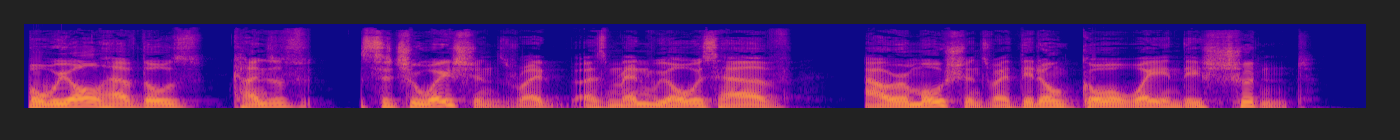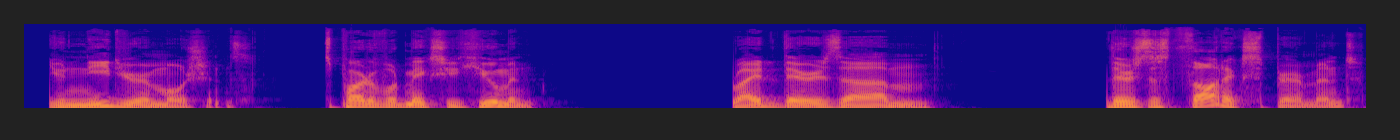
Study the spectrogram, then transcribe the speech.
But we all have those kinds of situations, right? As men, we always have our emotions, right? They don't go away and they shouldn't. You need your emotions. It's part of what makes you human, right? There's, um, there's this thought experiment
